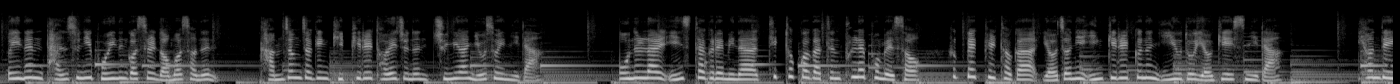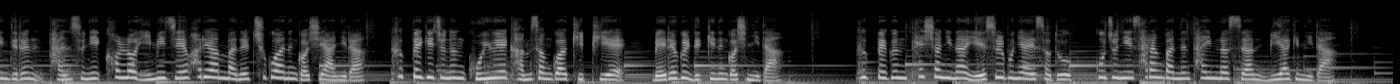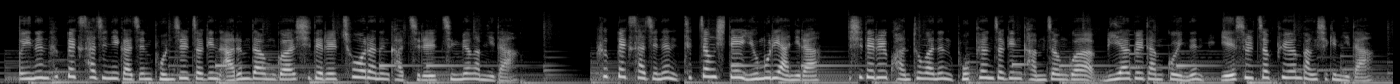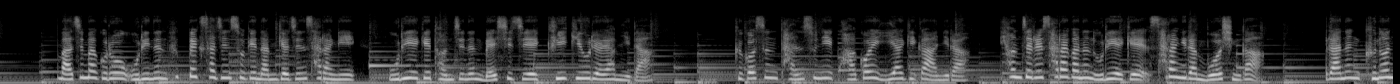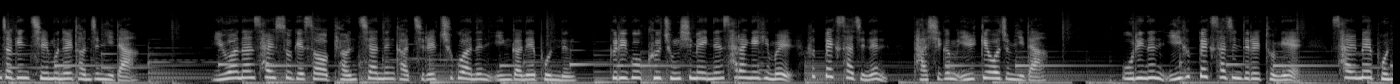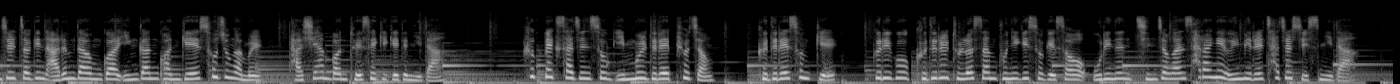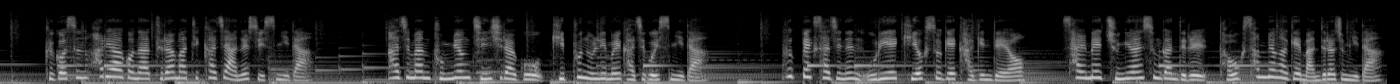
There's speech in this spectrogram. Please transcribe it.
의는 단순히 보이는 것을 넘어서는 감정적인 깊이를 더해주는 중요한 요소입니다. 오늘날 인스타그램이나 틱톡과 같은 플랫폼에서 흑백 필터가 여전히 인기를 끄는 이유도 여기에 있습니다. 현대인들은 단순히 컬러 이미지의 화려함만을 추구하는 것이 아니라 흑백이 주는 고유의 감성과 깊이에 매력을 느끼는 것입니다. 흑백은 패션이나 예술 분야에서도 꾸준히 사랑받는 타임러스한 미학입니다. 의는 흑백 사진이 가진 본질적인 아름다움과 시대를 초월하는 가치를 증명합니다. 흑백 사진은 특정 시대의 유물이 아니라 시대를 관통하는 보편적인 감정과 미학을 담고 있는 예술적 표현 방식입니다. 마지막으로 우리는 흑백 사진 속에 남겨진 사랑이 우리에게 던지는 메시지에 귀 기울여야 합니다. 그것은 단순히 과거의 이야기가 아니라 현재를 살아가는 우리에게 사랑이란 무엇인가? 라는 근원적인 질문을 던집니다. 유한한 살 속에서 변치 않는 가치를 추구하는 인간의 본능, 그리고 그 중심에 있는 사랑의 힘을 흑백 사진은 다시금 일깨워줍니다. 우리는 이 흑백 사진들을 통해 삶의 본질적인 아름다움과 인간 관계의 소중함을 다시 한번 되새기게 됩니다. 흑백 사진 속 인물들의 표정, 그들의 손길, 그리고 그들을 둘러싼 분위기 속에서 우리는 진정한 사랑의 의미를 찾을 수 있습니다. 그것은 화려하거나 드라마틱하지 않을 수 있습니다. 하지만 분명 진실하고 깊은 울림을 가지고 있습니다. 흑백 사진은 우리의 기억 속에 각인되어 삶의 중요한 순간들을 더욱 선명하게 만들어줍니다.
